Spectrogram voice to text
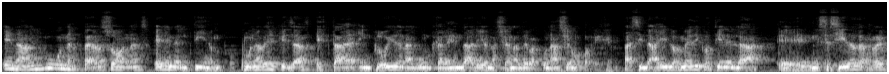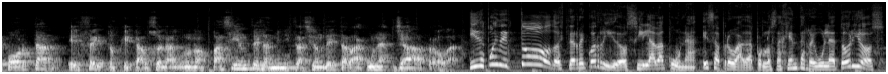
en algunas personas en el tiempo, una vez que ya está incluida en algún calendario nacional de vacunación, por ejemplo. Así, ahí los médicos tienen la eh, necesidad de reportar efectos que causó en algunos pacientes la administración de esta vacuna ya aprobada. Y después de todo este recorrido, si la vacuna es aprobada por los agentes regulatorios,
